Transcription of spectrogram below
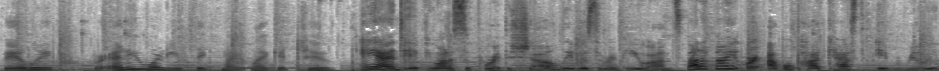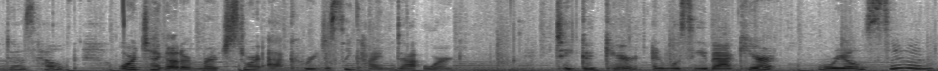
family, or anyone you think might like it too. And if you want to support the show, leave us a review on Spotify or Apple Podcasts. It really does help. Or check out our merch store at courageouslykind.org. Take good care, and we'll see you back here real soon.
